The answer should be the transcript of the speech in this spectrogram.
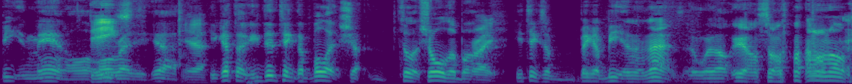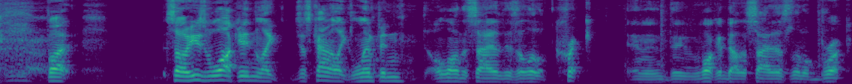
beaten man al- Dazed. already. Yeah, Yeah. He got the he did take the bullet shot to the shoulder, but Right. he takes a bigger beating than that. Without you know, so I don't know, but so he's walking like just kind of like limping along the side of this little creek, and then they're walking down the side of this little brook,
